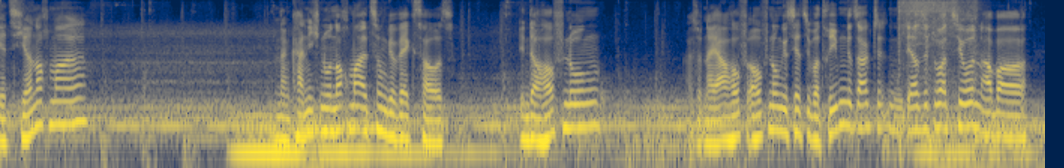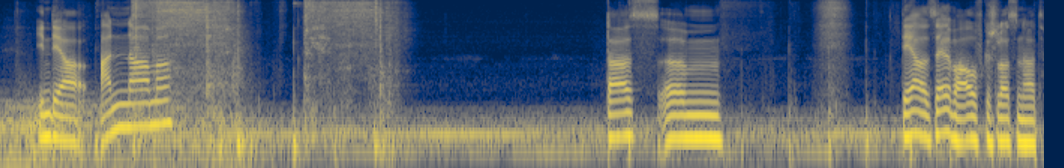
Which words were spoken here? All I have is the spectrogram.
Gehe jetzt hier nochmal. Und dann kann ich nur nochmal zum Gewächshaus. In der Hoffnung... Also naja, Hoff Hoffnung ist jetzt übertrieben gesagt in der Situation, aber in der Annahme... dass ähm, der selber aufgeschlossen hat.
